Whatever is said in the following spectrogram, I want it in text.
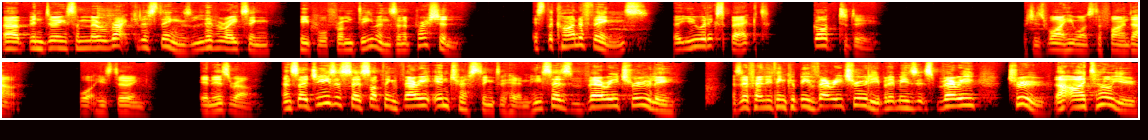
uh, been doing some miraculous things, liberating people from demons and oppression. It's the kind of things that you would expect God to do, which is why he wants to find out what he's doing in Israel. And so Jesus says something very interesting to him. He says, very truly, as if anything could be very truly, but it means it's very true that I tell you,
